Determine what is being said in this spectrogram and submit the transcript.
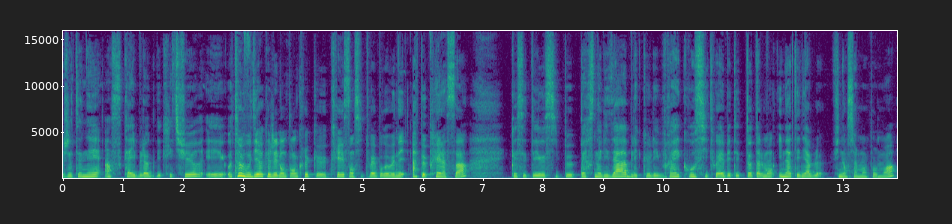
je tenais un skyblog d'écriture et autant vous dire que j'ai longtemps cru que créer son site web revenait à peu près à ça, que c'était aussi peu personnalisable et que les vrais gros sites web étaient totalement inatteignables financièrement pour moi.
